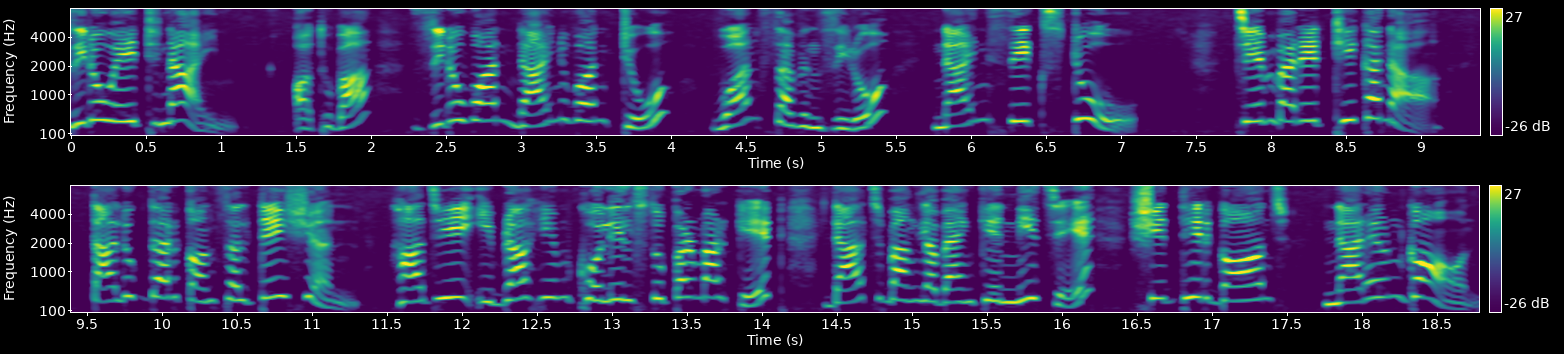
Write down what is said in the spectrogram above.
zero eight nine অথবা zero one nine one two one seven zero nine six two. চেম্বারের ঠিকানা Talukdar consultation Haji Ibrahim Khalil supermarket Dutch Bangla ব্যাংকের নিচে সিদ্ধিরগঞ্জ নারায়ণগঞ্জ।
